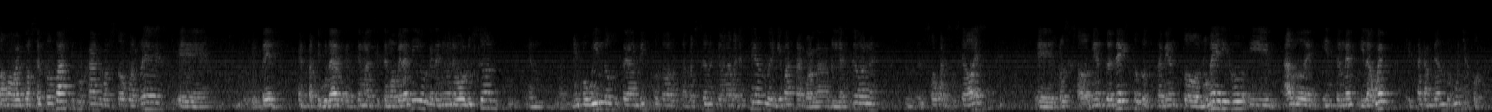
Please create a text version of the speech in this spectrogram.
vamos a ver conceptos básicos, hardware, software, redes, eh, en particular el tema del sistema operativo que ha tenido una evolución. En el mismo Windows ustedes han visto todas las versiones que van apareciendo y qué pasa con las aplicaciones, el software asociado a eso. Eh, procesamiento de texto, procesamiento numérico y algo de Internet y la web, que está cambiando muchas cosas.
